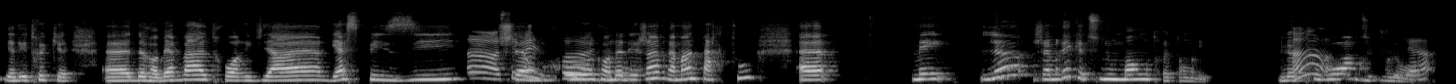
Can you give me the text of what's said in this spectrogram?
il y a des trucs de Robertval, Trois-Rivières, Gaspésie, ah, Sherbrooke, on a des gens vraiment de partout. mais Là, j'aimerais que tu nous montres ton livre. Le ah, pouvoir du vouloir.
